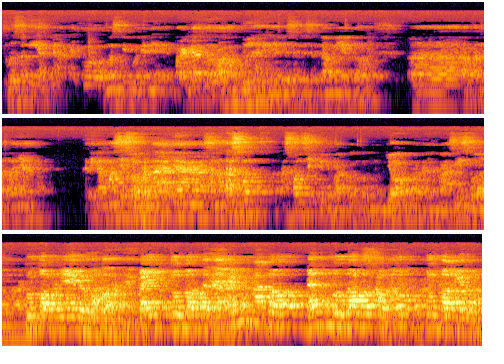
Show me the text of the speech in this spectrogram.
terus lagi yang itu meskipun ini mereka tuh alhamdulillah gitu ya dosen-dosen kami itu eh, apa namanya ketika mahasiswa bertanya sangat respon responsif gitu Pak mahasiswa. tutornya itu Pak. Tutornya. Baik tutor TTM atau dan tutor untuk tutor gitu Pak.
